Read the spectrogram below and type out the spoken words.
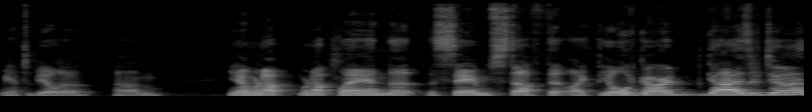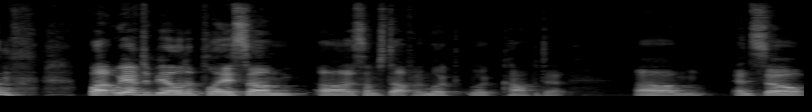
we have to be able to, um, you know, we're not we're not playing the, the same stuff that like the old guard guys are doing, but we have to be able to play some uh, some stuff and look look competent. Um, and so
